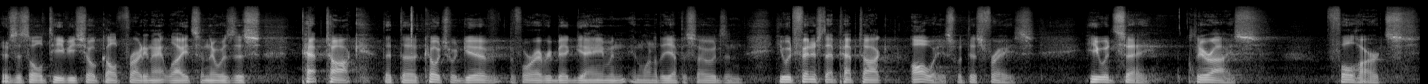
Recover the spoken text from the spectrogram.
There's this old TV show called Friday Night Lights, and there was this pep talk that the coach would give before every big game in, in one of the episodes. And he would finish that pep talk always with this phrase. He would say, Clear eyes, full hearts,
